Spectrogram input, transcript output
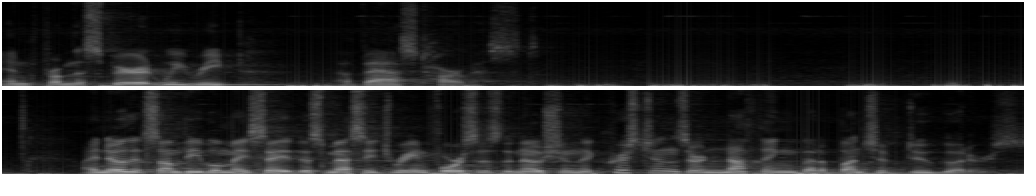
and from the Spirit, we reap a vast harvest. I know that some people may say this message reinforces the notion that Christians are nothing but a bunch of do gooders.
